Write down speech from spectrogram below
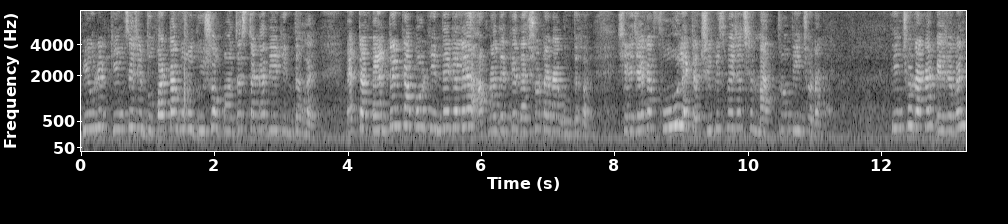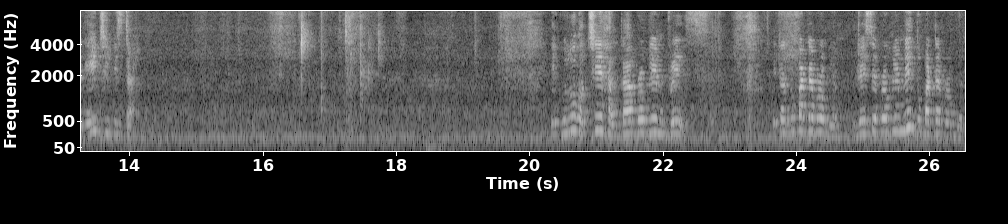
পিউরের কিং সাইজের দুপাট্টাগুলো দুইশো পঞ্চাশ টাকা দিয়ে কিনতে হয়। একটা প্যান্টের কাপড় কিনতে গেলে আপনাদেরকে দেড়শো টাকা গুনতে হয়। সেই জায়গায় ফুল একটা থ্রি পিস পেয়ে যাচ্ছেন মাত্র তিনশো টাকায়। তিনশো টাকায় পেয়ে যাবেন এই থ্রি পিসটা এগুলো হচ্ছে হালকা প্রবলেম ড্রেস এটা দুপাট্টা প্রবলেম ড্রেসের প্রবলেম নেই, দুপাট্টার প্রবলেম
